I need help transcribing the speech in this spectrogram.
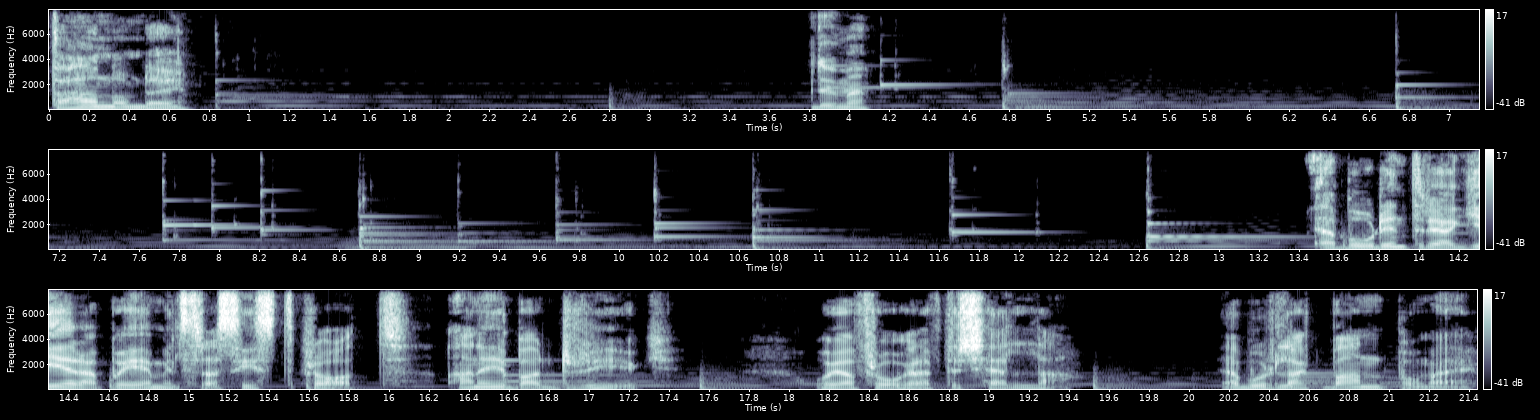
Ta hand om dig. Du med. Jag borde inte reagera på Emils rasistprat. Han är ju bara dryg. Och jag frågar efter källa. Jag borde lagt band på mig.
